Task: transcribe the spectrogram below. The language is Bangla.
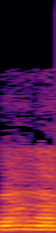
বাংলা।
